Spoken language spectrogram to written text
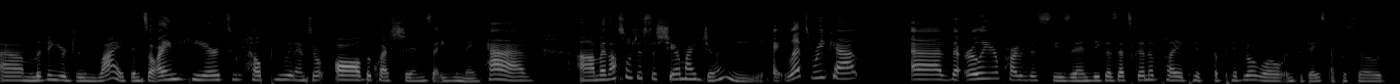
Um, living your dream life. And so I am here to help you and answer all the questions that you may have, um, and also just to share my journey. Okay, let's recap uh, the earlier part of this season because that's going to play a, piv- a, pivotal role in today's episode.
